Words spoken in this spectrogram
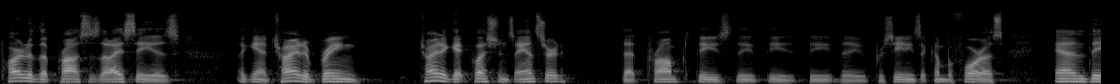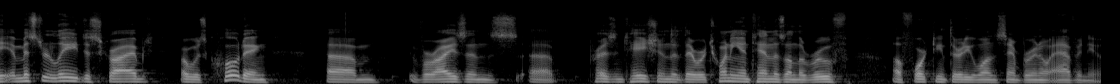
part of the process that I see is, again, trying to bring, trying to get questions answered that prompt these the the the, the proceedings that come before us, and the and Mr. Lee described or was quoting um, Verizon's uh, presentation that there were 20 antennas on the roof of 1431 San Bruno Avenue.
